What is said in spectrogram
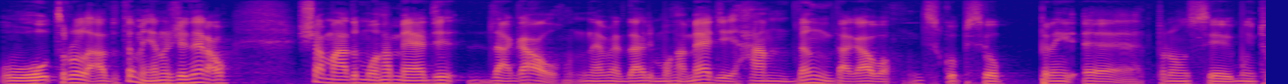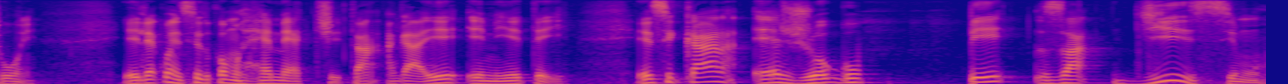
O outro lado também era um general chamado Mohamed Dagal, na verdade Mohamed Hamdan Dagal, desculpe se eu é, pronunciei muito ruim. Ele é conhecido como Hemet, tá? H-E-M-E-T-I. Esse cara é jogo pesadíssimo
